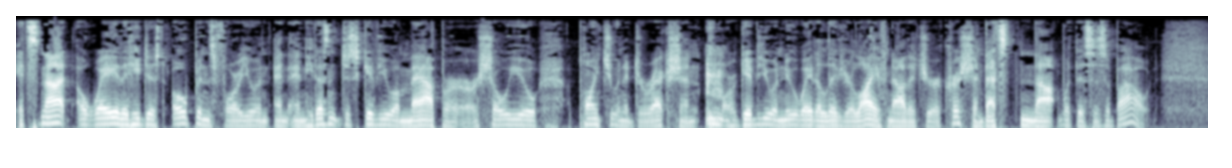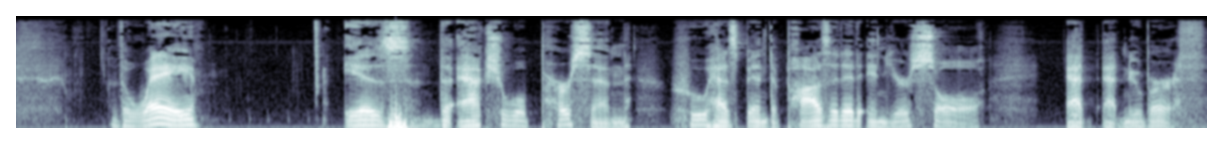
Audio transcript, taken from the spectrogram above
it's not a way that he just opens for you and, and, and he doesn't just give you a map or, or show you, point you in a direction or give you a new way to live your life now that you're a Christian. That's not what this is about. The way is the actual person who has been deposited in your soul at, at new birth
